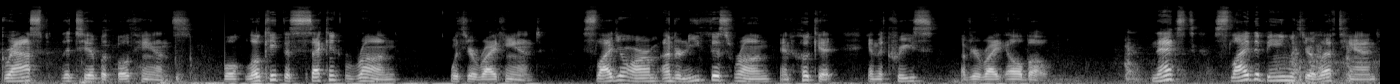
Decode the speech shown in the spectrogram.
grasp the tip with both hands. Well, locate the second rung with your right hand. Slide your arm underneath this rung and hook it in the crease of your right elbow. Next, slide the beam with your left hand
